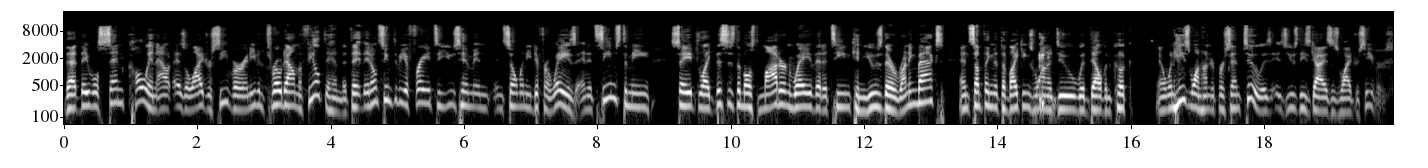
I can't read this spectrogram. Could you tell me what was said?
that they will send Cohen out as a wide receiver and even throw down the field to him. That they, they don't seem to be afraid to use him in, in so many different ways. And it seems to me, Sage, like this is the most modern way that a team can use their running backs and something that the Vikings want to do with Dalvin Cook, you know, when he's 100% too, is, is use these guys as wide receivers.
